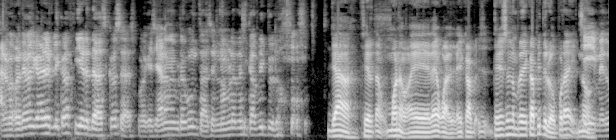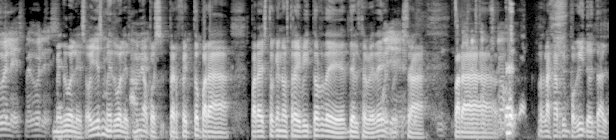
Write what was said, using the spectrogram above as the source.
A lo mejor tenemos que haber explicado ciertas cosas, porque si ahora me preguntas el nombre del capítulo. Ya, cierta. Bueno, eh, da igual. el cap- ¿Tienes el nombre del capítulo por ahí? No. Sí, me dueles, me dueles. Me dueles. Hoy es me dueles. A Mira, ver. pues perfecto para, para esto que nos trae Víctor de- del CBD. Oye, o sea, para- relajarte un poquito y tal.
